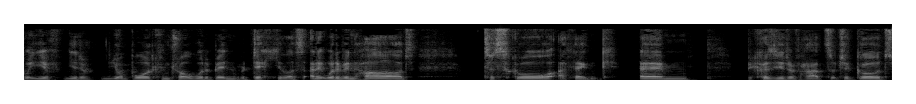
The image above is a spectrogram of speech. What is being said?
but you've you'd have, your board control would have been ridiculous, and it would have been hard to score. I think um, because you'd have had such a good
